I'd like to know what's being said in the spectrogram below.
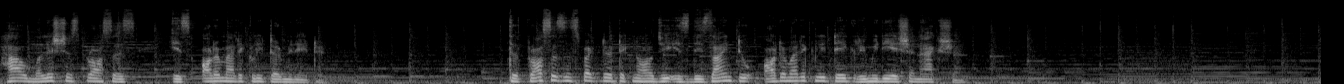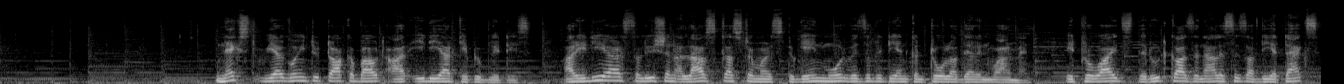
how malicious process is automatically terminated. The Process Inspector technology is designed to automatically take remediation action. Next, we are going to talk about our EDR capabilities. Our EDR solution allows customers to gain more visibility and control of their environment. It provides the root cause analysis of the attacks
